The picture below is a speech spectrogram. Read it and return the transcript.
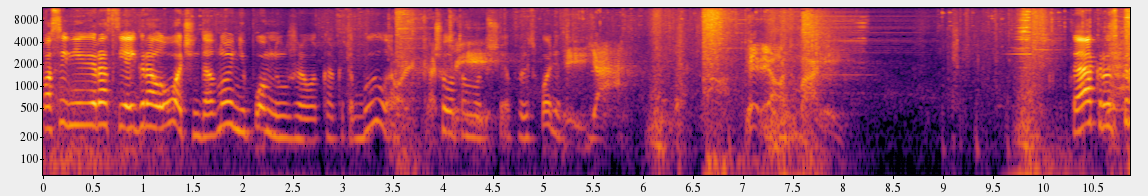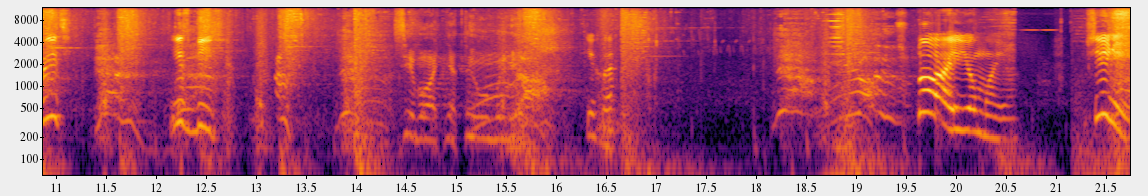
Последний раз я играла очень давно, не помню уже, вот как это было. Только Что там вообще происходит. И я. Вперед, Мари! Так, раскрыть и сбить. Сегодня ты умрешь! Тихо. Стой, ё-моё! Синий!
